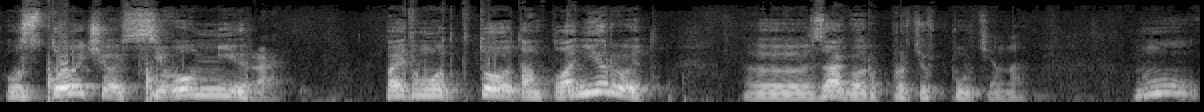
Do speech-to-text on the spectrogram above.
устойчивость всего мира. Поэтому вот кто там планирует э, заговор против Путина, ну,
